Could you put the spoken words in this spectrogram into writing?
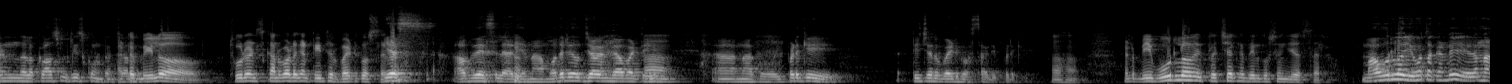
రెండు వందల క్లాసులు తీసుకుంటాను అంటే మీలో స్టూడెంట్స్ కనబడగానే టీచర్ బయటకు వస్తారు. ఎస్ ఆబ్వియస్లీ అది నా మొదటి ఉద్యోగం కాబట్టి నాకు ఇప్పటికీ టీచర్ బయటకు వస్తాడు ఇప్పటికీ. అంటే మీ ఊర్లో ప్రత్యేకంగా దీనికోసం ఏం చేస్తారు? మా ఊర్లో యువతకండి ఏదైనా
